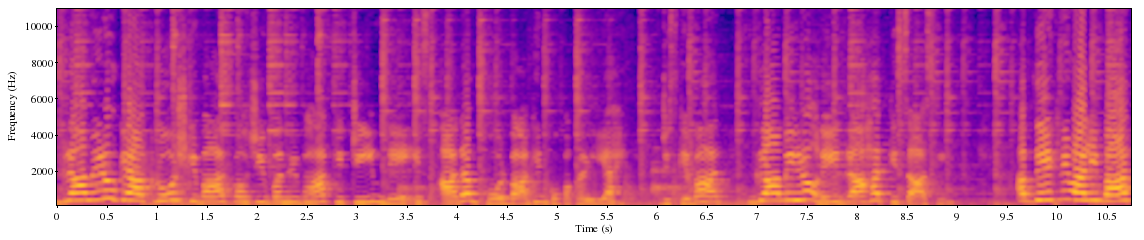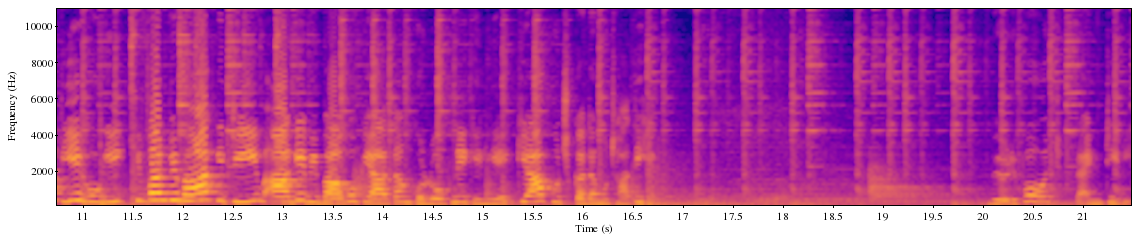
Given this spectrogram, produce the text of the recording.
ग्रामीणों के आक्रोश के बाद पहुँची वन विभाग की टीम ने इस आदमखोर बाघिन को पकड़ लिया है, जिसके बाद ग्रामीणों ने राहत की सांस ली। अब देखने वाली बात ये होगी कि वन विभाग की टीम आगे बाघों के आतंक को रोकने के लिए क्या कुछ कदम उठाती है। Bureau report, prime TV.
